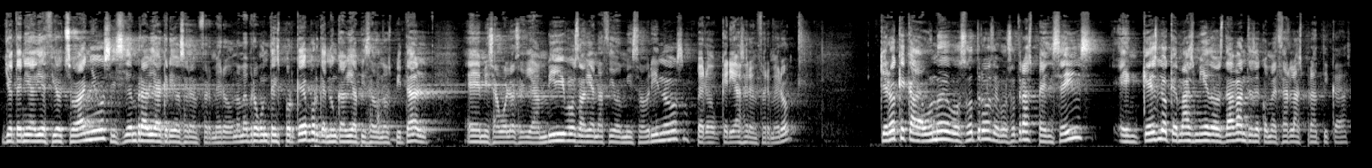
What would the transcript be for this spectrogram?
Yo tenía 18 años y siempre había querido ser enfermero. No me preguntéis por qué, porque nunca había pisado un hospital. Eh, mis abuelos seguían vivos, habían nacido mis sobrinos, pero quería ser enfermero. Quiero que cada uno de vosotros, de vosotras, penséis en qué es lo que más miedo os daba antes de comenzar las prácticas.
